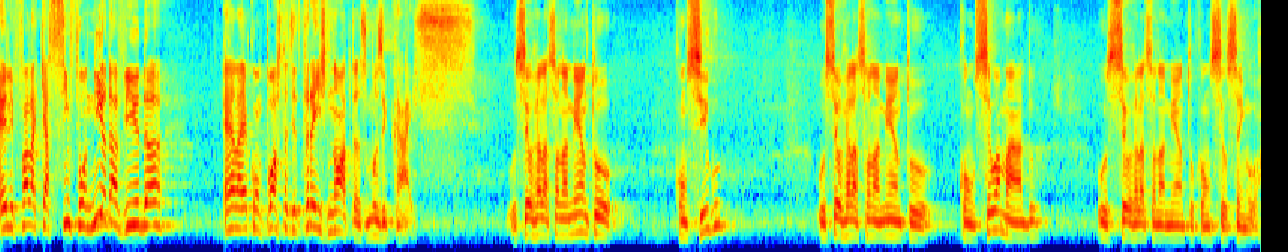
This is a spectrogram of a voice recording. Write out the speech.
Ele fala que a sinfonia da vida, ela é composta de três notas musicais: o seu relacionamento consigo, o seu relacionamento com o seu amado, o seu relacionamento com o seu Senhor,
